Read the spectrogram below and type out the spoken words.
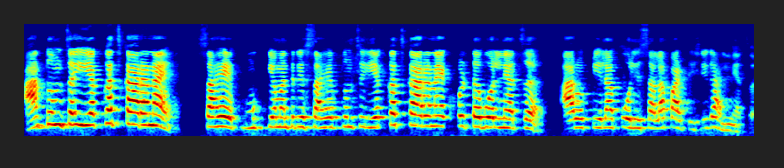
आणि तुमचं एकच कारण आहे साहेब मुख्यमंत्री साहेब तुमचं एकच कारण आहे खोटं बोलण्याचं आरोपीला पोलिसाला पाठीशी घालण्याचं.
